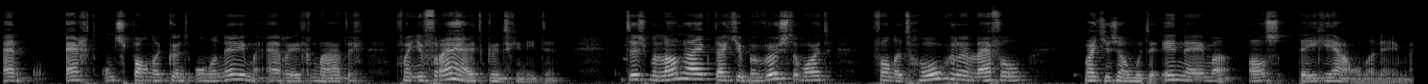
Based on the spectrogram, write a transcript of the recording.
en echt ontspannen kunt ondernemen en regelmatig van je vrijheid kunt genieten? Het is belangrijk dat je bewuster wordt van het hogere level wat je zou moeten innemen als DGA-ondernemer.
